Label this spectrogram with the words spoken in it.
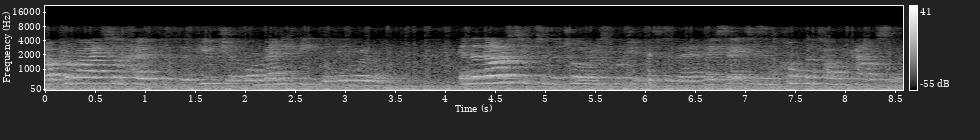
and provide some hope for the future for many people in Wirral. In the narrative to the Tories budget, Mr Mayor, they say it is incumbent on the Council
